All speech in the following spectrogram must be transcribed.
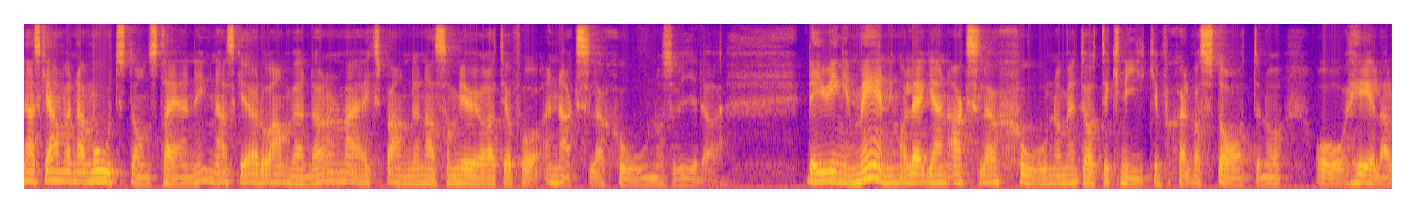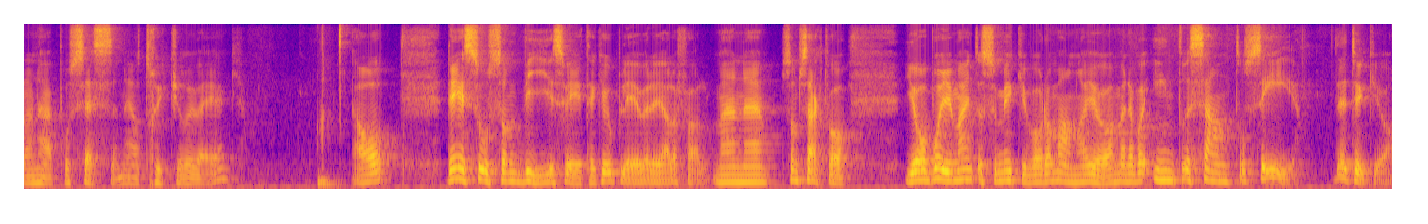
När ska jag använda motståndsträning? När ska jag då använda de här expanderna som gör att jag får en acceleration och så vidare? Det är ju ingen mening att lägga en acceleration om jag inte har tekniken för själva starten och, och hela den här processen när jag trycker iväg. Ja, det är så som vi i Swetec upplever det i alla fall. Men eh, som sagt var, jag bryr mig inte så mycket vad de andra gör, men det var intressant att se. Det tycker jag.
